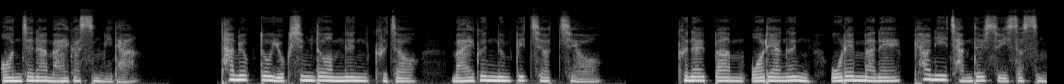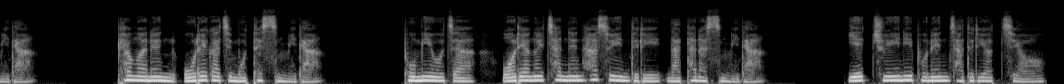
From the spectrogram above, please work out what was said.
언제나 맑았습니다. 탐욕도 욕심도 없는 그저 맑은 눈빛이었지요. 그날 밤 월양은 오랜만에 편히 잠들 수 있었습니다. 평화는 오래가지 못했습니다. 봄이 오자 월양을 찾는 하수인들이 나타났습니다. 옛 주인이 보낸 자들이었지요.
